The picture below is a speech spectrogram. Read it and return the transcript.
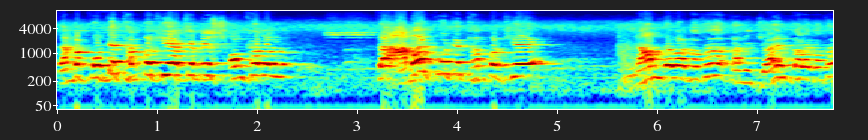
তারপর কোর্টের থাপ্পড় খেয়ে আছে, বেশ সংখ্যা বলল। তা আবার কোর্টের থাপ্পড় খেয়ে নাম দেওয়ার কথা, তাদের জয়েন করার কথা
